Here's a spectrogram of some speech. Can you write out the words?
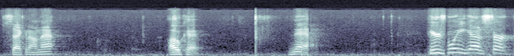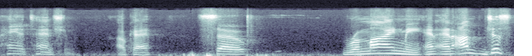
Second on that? Okay. Now, here's where you got to start paying attention, okay? So remind me, and, and I'm just,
